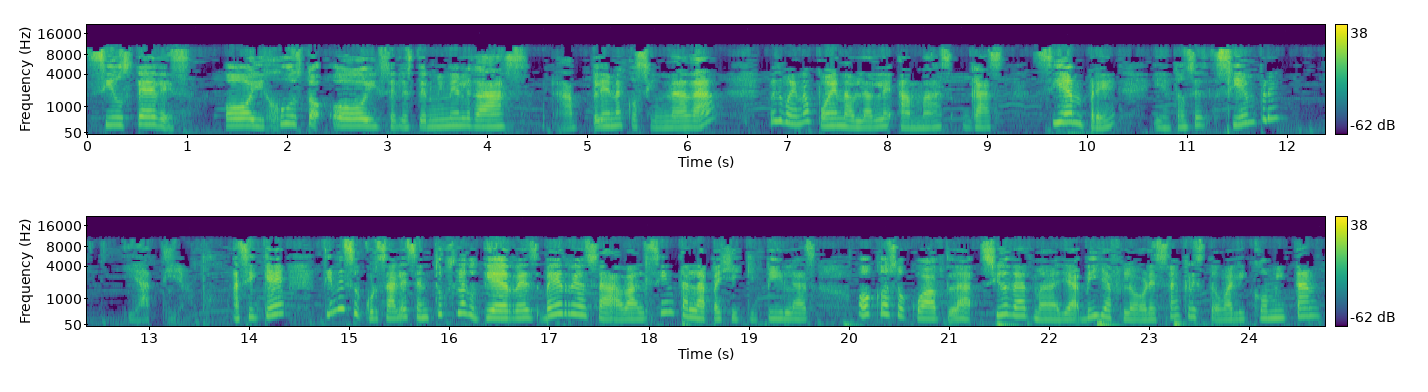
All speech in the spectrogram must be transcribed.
si ustedes hoy, justo hoy, se les termina el gas a plena cocinada, pues bueno, pueden hablarle a más gas siempre. Y entonces siempre y a tiempo. Así que tiene sucursales en Tuxtla Gutiérrez, Berriozábal, Cintalapa Jiquipilas, Ocosocuautla, Ciudad Maya, Villaflores, San Cristóbal y Comitán.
